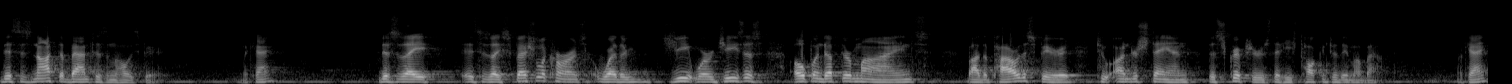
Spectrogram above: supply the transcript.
This is not the baptism of the Holy Spirit. Okay? This is a, this is a special occurrence where, the, where Jesus opened up their minds by the power of the Spirit to understand the scriptures that he's talking to them about. Okay?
